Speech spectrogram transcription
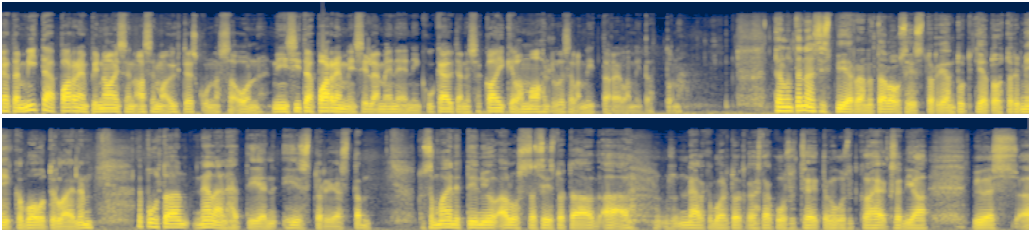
että mitä parempi naisen asema yhteiskunnassa on, niin sitä paremmin sillä menee niin kuin käytännössä kaikilla mahdollisilla mittareilla mitattuna. Täällä on tänään siis vieraana taloushistorian tutkijatohtori Miikka Voutilainen. Me puhutaan nälänhätien historiasta. Tuossa mainittiin jo alussa siis tota, äh, nälkävuodet 1867-68 ja myös äh,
